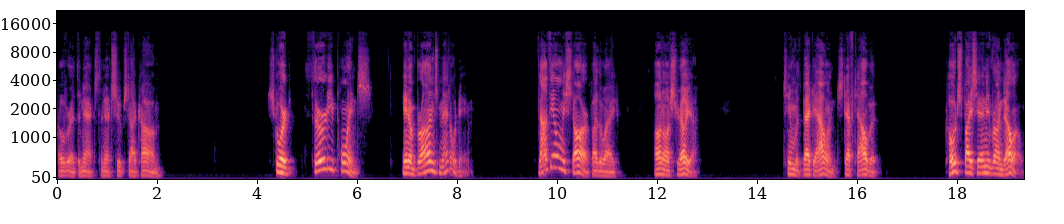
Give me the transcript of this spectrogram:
over at the next, thenexthoops.com, scored 30 points in a bronze medal game. Not the only star, by the way, on Australia. Team with Bec Allen, Steph Talbot, coached by Sandy Brondello.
